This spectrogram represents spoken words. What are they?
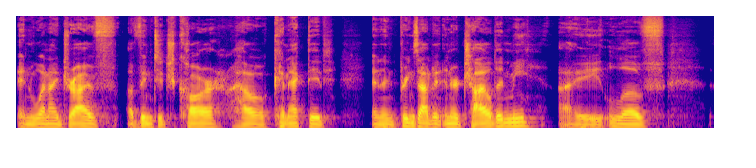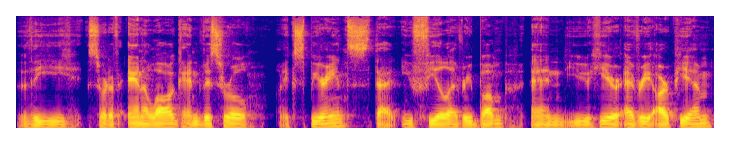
And when I drive a vintage car, how connected and it brings out an inner child in me. I love the sort of analog and visceral experience that you feel every bump and you hear every RPM.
